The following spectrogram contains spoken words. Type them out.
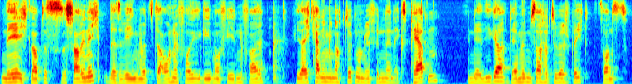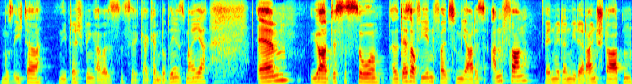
nee, ich glaube, das, das schaffe ich nicht. Deswegen wird es da auch eine Folge geben, auf jeden Fall. Vielleicht kann ich mich noch drücken und wir finden einen Experten in der Liga, der mit dem Sascha drüber spricht. Sonst muss ich da in die springen, aber das ist ja gar kein Problem, das mache ich ja. Ähm, ja, das ist so, also das auf jeden Fall zum Jahresanfang, wenn wir dann wieder reinstarten.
